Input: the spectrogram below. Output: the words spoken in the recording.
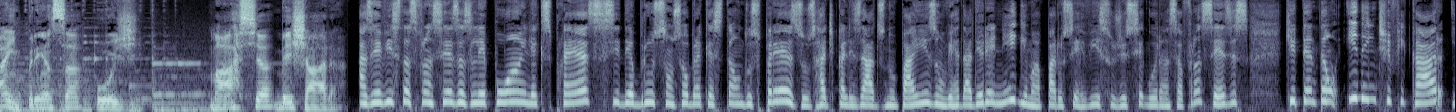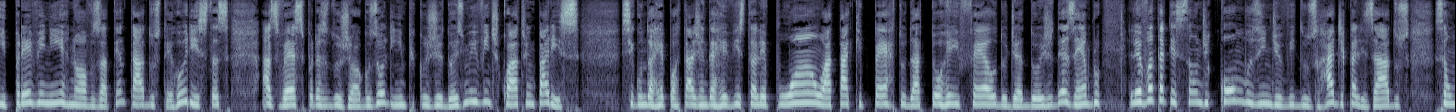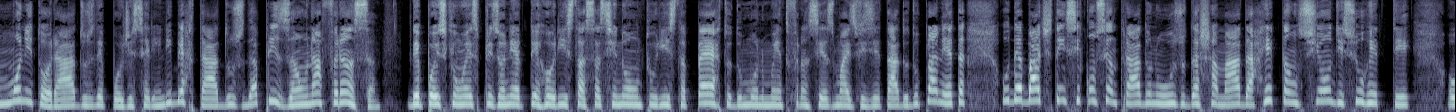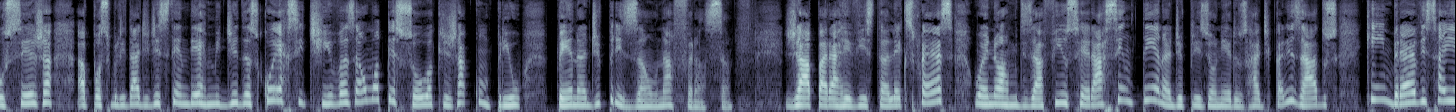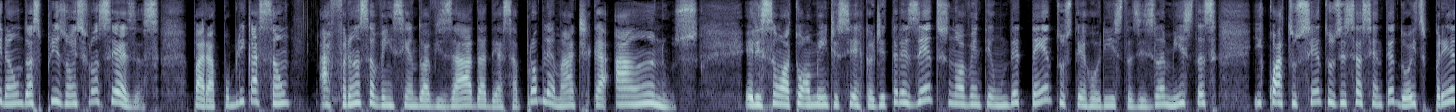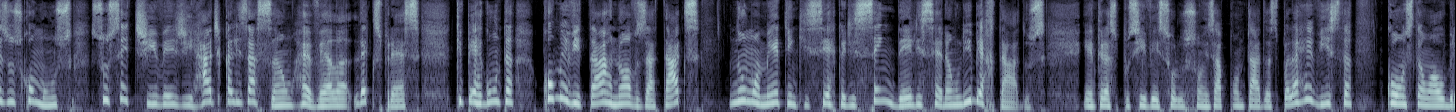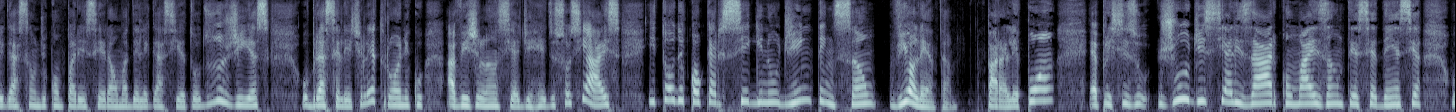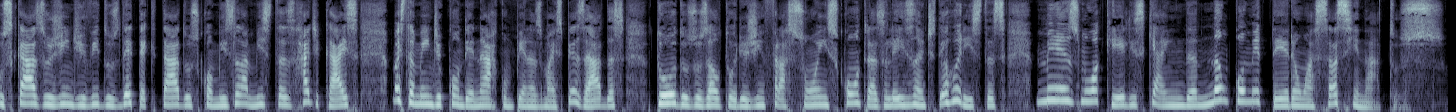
A imprensa hoje. Márcia Bechara. As revistas francesas Le Point e L'Express se debruçam sobre a questão dos presos radicalizados no país, um verdadeiro enigma para os serviços de segurança franceses que tentam identificar e prevenir novos atentados terroristas às vésperas dos Jogos Olímpicos de 2024 em Paris. Segundo a reportagem da revista Le Point, o ataque perto da Torre Eiffel do dia 2 de dezembro levanta a questão de como os indivíduos radicalizados são monitorados depois de serem libertados da prisão na França. Depois que um ex-prisioneiro terrorista assassinou um turista perto do monumento francês mais visitado do planeta, o debate tem se concentrado no uso da chamada rétention de sûreté, ou seja, a possibilidade de estender medidas coercitivas a uma pessoa que já cumpriu pena de prisão na França. Já para a revista L'Express, o enorme desafio será a centena de prisioneiros radicalizados que em breve sairão das prisões francesas. Para a publicação, a França vem sendo avisada dessa problemática há anos. Eles são atualmente cerca de 391 detentos terroristas islamistas e 462 presos comuns suscetíveis de radicalização, revela L'Express, que pergunta como evitar novos ataques no momento em que cerca de 100 deles serão libertados. Entre as possíveis soluções apontadas pela revista constam a obrigação de comparecer a uma delegacia todos os dias, o bracelete eletrônico, a vigilância de redes sociais e todo e qualquer signo de intenção violenta. Para Le Point, é preciso judicializar com mais antecedência os casos de indivíduos detectados como islamistas radicais, mas também de condenar com penas mais pesadas todos os autores de infrações contra as leis antiterroristas, mesmo aqueles que ainda não cometeram assassinatos.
